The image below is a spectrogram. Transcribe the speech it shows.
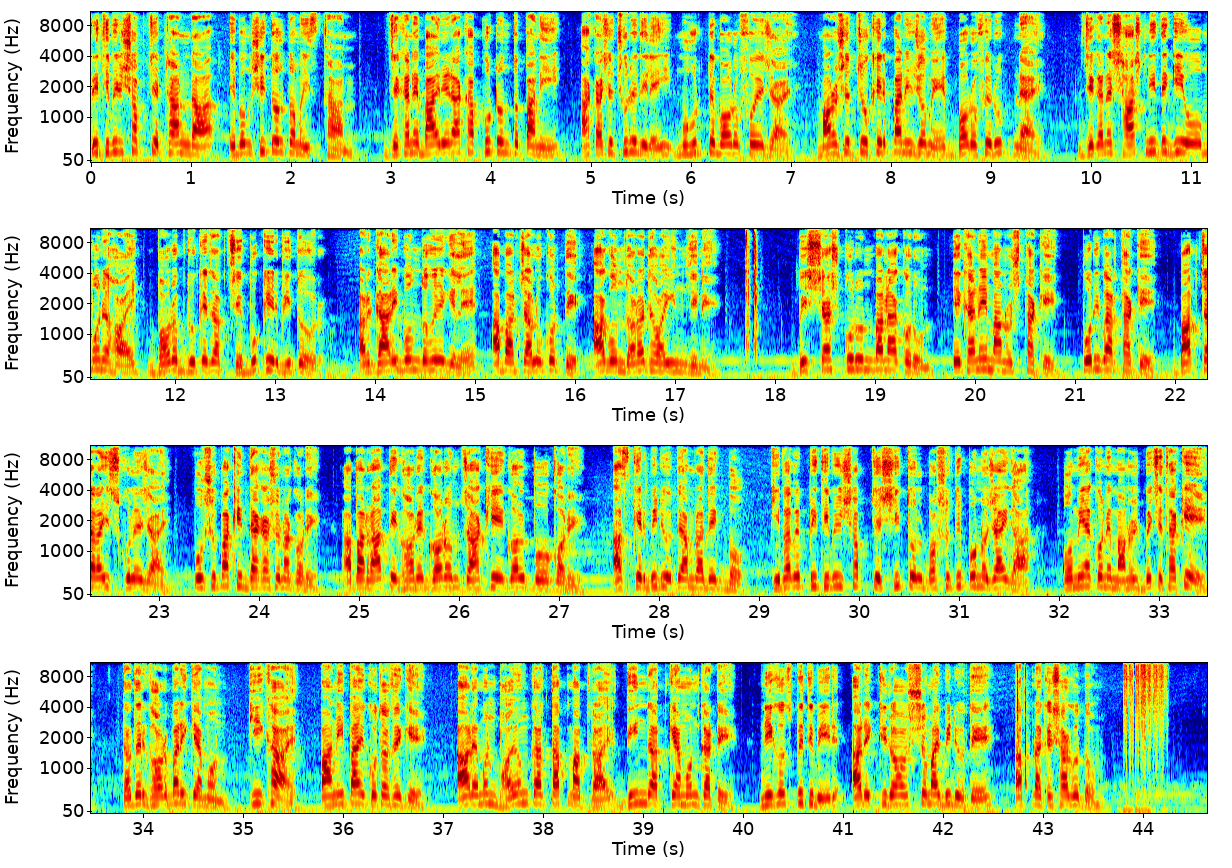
পৃথিবীর সবচেয়ে ঠান্ডা এবং শীতলতম স্থান, যেখানে বাইরে রাখা ফুটন্ত পানি আকাশে ছুড়ে দিলেই মুহূর্তে বরফ হয়ে যায়। মানুষের চোখের পানি জমে বরফে রূপ নেয়, যেখানে শ্বাস নিতে গিয়েও মনে হয় বরফ ঢুকে যাচ্ছে বুকের ভিতর, আর গাড়ি বন্ধ হয়ে গেলে আবার চালু করতে আগুন ধরাতে হয় ইঞ্জিনে। বিশ্বাস করুন বা না করুন, এখানেই মানুষ থাকে, পরিবার থাকে, বাচ্চারা স্কুলে যায়, পশু পাখির দেখাশোনা করে, আবার রাতে ঘরে গরম চা খেয়ে গল্পও করে। আজকের ভিডিওতে আমরা দেখব কীভাবে পৃথিবীর সবচেয়ে শীতল বসতিপূর্ণ জায়গা ওমিয়াকোনে মানুষ বেঁচে থাকে? তাদের ঘরবাড়ি কেমন? কি খায়? পানি পায় কোথা থেকে? আর এমন ভয়ঙ্কর তাপমাত্রায় দিন রাত কেমন কাটে? নিখোঁজ পৃথিবীর আরেকটি রহস্যময় ভিডিওতে আপনাকে স্বাগতম।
